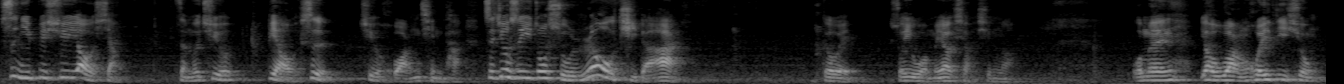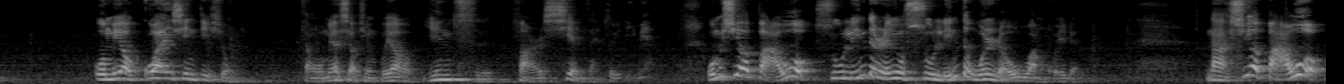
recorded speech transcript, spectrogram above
是你必须要想怎么去表示去还清他，这就是一种属肉体的爱。各位，所以我们要小心了，我们要挽回弟兄，我们要关心弟兄，但我们要小心，不要因此反而陷在罪里面。我们需要把握属灵的人用属灵的温柔挽回人，那需要把握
